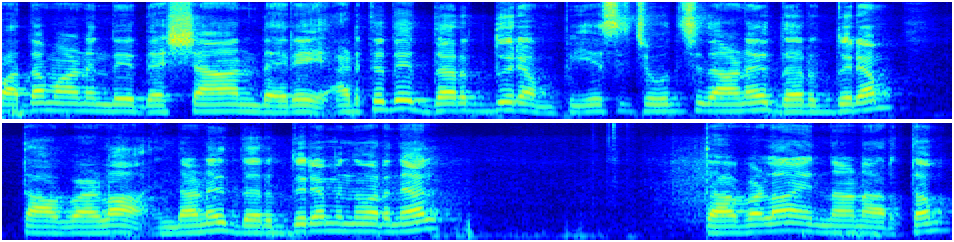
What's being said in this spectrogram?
പദമാണ് എന്ത്? ദശാന്തരെ. അടുത്തത് ദർദുരം. പി എസ് സി ചോദിച്ചതാണ് ദർദുരം തവള. എന്താണ് ദർദുരം എന്ന് പറഞ്ഞാൽ തവള എന്നാണ് അർത്ഥം.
